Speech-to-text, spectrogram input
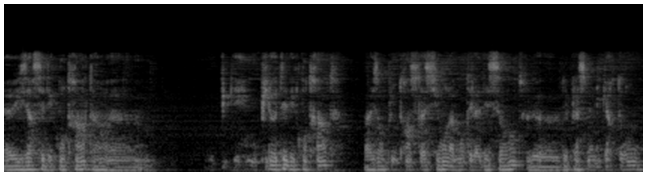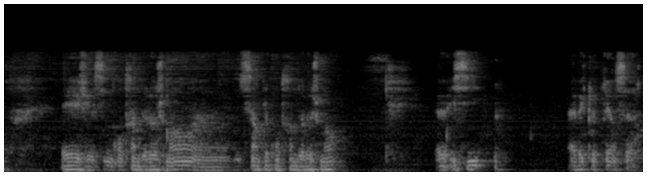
euh, exercer des contraintes, hein, euh, piloter des contraintes. Par exemple, une translation, la montée, la descente, le déplacement du carton. Et j'ai aussi une contrainte de logement, euh, une simple contrainte de logement. ici, avec le préhenseur.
